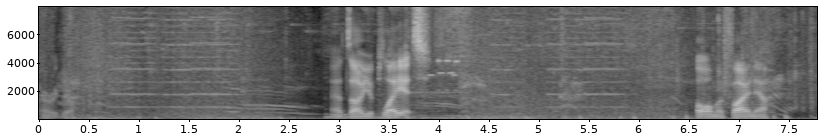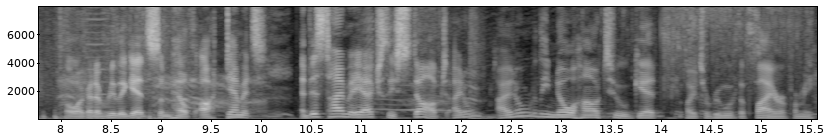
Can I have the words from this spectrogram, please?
There we go. That's how you play it. Oh, I'm on fire now. Oh, I gotta really get some health. Ah, damn it. And this time it actually stopped. I don't I don't really know how to get like to remove the fire from me.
